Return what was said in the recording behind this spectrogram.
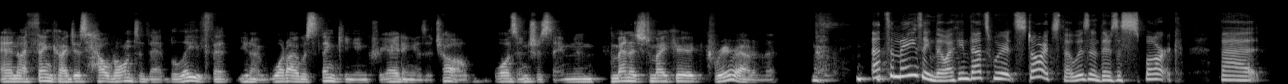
And I think I just held on to that belief that, you know, what I was thinking and creating as a child was interesting and managed to make a career out of it. that's amazing, though. I think that's where it starts, though, isn't it? There's a spark that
